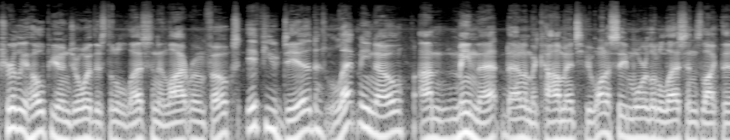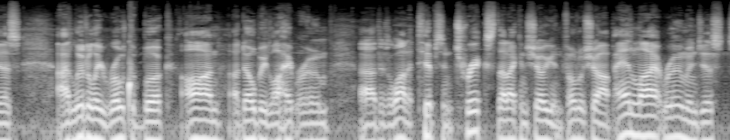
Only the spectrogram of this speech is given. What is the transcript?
I truly hope you enjoyed this little lesson in Lightroom, folks. If you did, let me know. I mean that down in the comments. If you want to see more little lessons like this, I literally wrote the book on Adobe Lightroom. Uh, there's a lot of tips and tricks that I can show you in Photoshop and Lightroom and just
